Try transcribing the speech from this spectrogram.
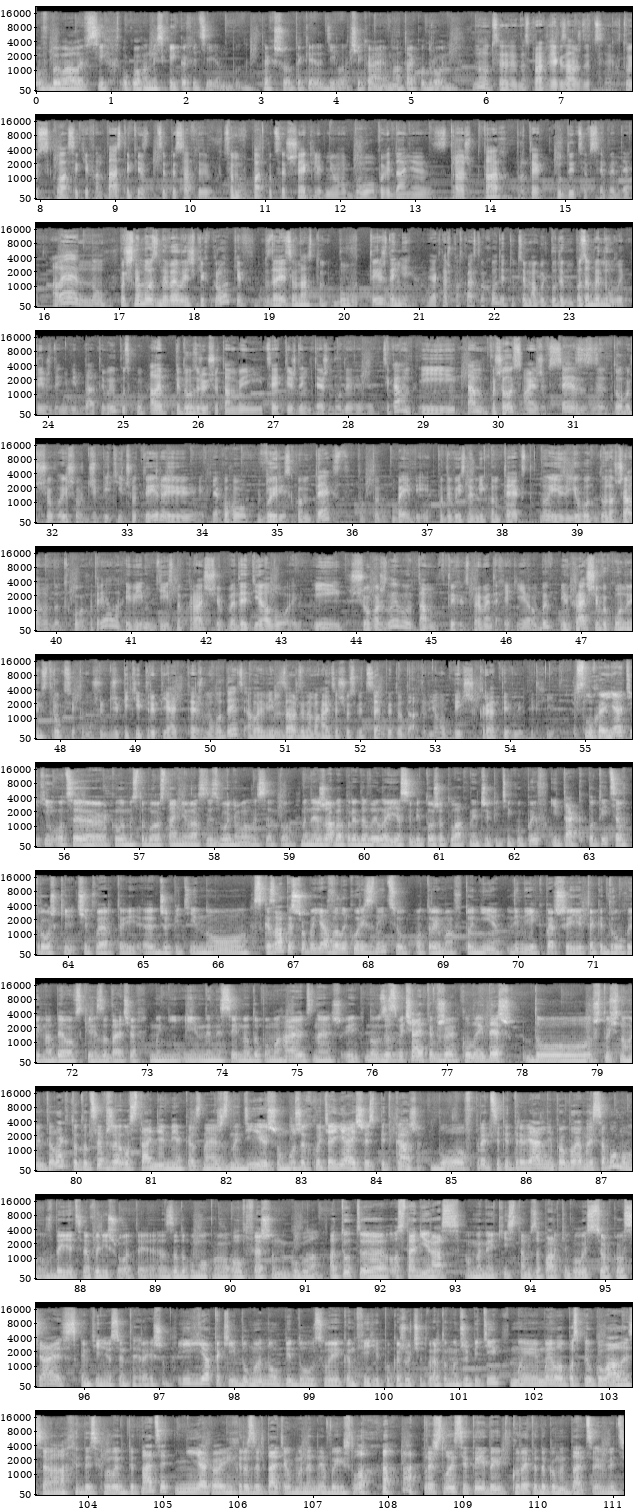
вбивали всіх, у кого низький коефіцієнт буде. Так що таке діло. Чекаємо атаку дронів. Ну, це насправді, як завжди, це хтось з класики фантастики. Це писав І в цьому випадку це Шеклі. В нього було оповідання Страж птах про те, куди це все веде. Але ну почнемо з невеличких кроків. Здається, у нас тут був тиждень. Як наш подкаст виходить, то це, мабуть, буде позаминулий тиждень від дати випуску. Але підозрюю, що там і цей тиждень теж буде цікавим. І там почалось майже все з того, що вийшов GPT-4, якого виріс контекст. Тобто, бейбі, подивись на мій контекст. Ну і його донавчали на додаткових матеріалах, і він дійсно краще веде діалоги. І що важливо, там в тих експериментах, які я робив, він краще виконує інструкції, тому що GPT 3.5 теж молодець, але він завжди намагається щось від себе додати. В нього більш креативний підхід. Слухай, я тільки оце, коли ми з тобою останній раз зізвонювалися, то мене жаба придавила, і я собі теж платний GPT купив. І так потицяв трошки четвертий е, GPT, но сказати, щоб я велику різницю отримав, то ні. Він як перший, так і другий на девовських задачах мені і не, не сильно допомагають. Знаєш, і ну зазвичай ти вже коли йдеш до штучного інтелекту, то це вже остання м'яка, знаєш, з надією, що може, хоч я й щось підкаже. Бо в принципі тривіальні проблеми і самому вдається вирішувати за допомогою old fashion Google. А тут е, останній раз у мене якісь там запарки були з Circle CI, з Continuous Integration. І я такий думаю, ну піду свої конфіги, покажу четвертому GPT. Ми мило поспілкувалися десь хвилин 15, ніяких результатів в мене не вийшло. Прийшлось іти і курити документацію від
